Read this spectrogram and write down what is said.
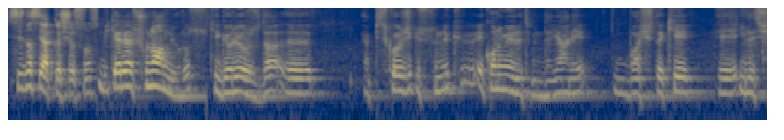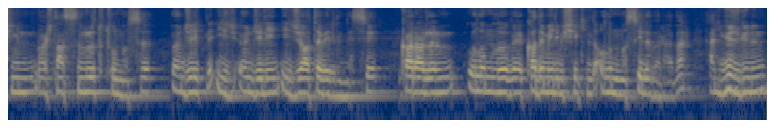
Siz nasıl yaklaşıyorsunuz? Bir kere şunu anlıyoruz ki görüyoruz da e, psikolojik üstünlük ekonomi yönetiminde yani baştaki e, iletişimin baştan sınırlı tutulması, öncelikle önceliğin icraata verilmesi, kararların ılımlı ve kademeli bir şekilde alınmasıyla beraber yani 100 günün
